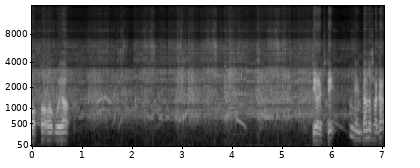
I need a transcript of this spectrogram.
Oh, oh, oh, cuidado. Tío, le estoy intentando sacar.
